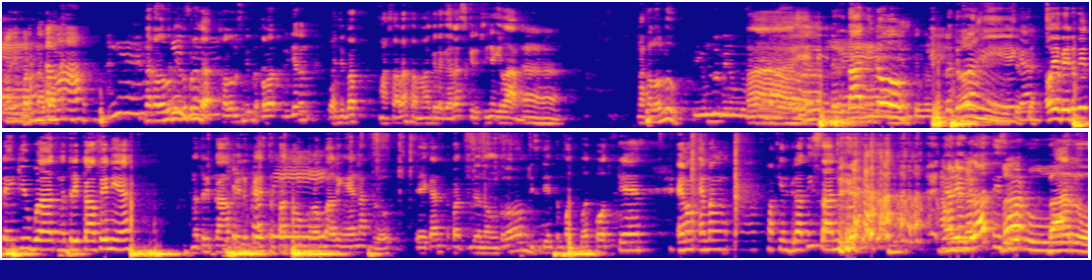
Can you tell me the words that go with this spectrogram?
Sebagai Martabak. permintaan maaf. Iya. Nah kalau lu, lu pernah nggak? Kalau lu sendiri pernah? Kalau dia kan terjebak masalah sama gara-gara skripsinya hilang. Ah, Nah kalau lu? minum dulu minum dulu Nah ini dari tadi dong. Tunggu nih. Udah gerang nih, ya kan? Oh ya by the way, thank you buat ngetrip cafe nih ya. Ngetrip cafe the best tempat nongkrong paling enak bro. Ya kan tempat udah nongkrong, disediain tempat buat podcast. Emang emang eh, fakir gratisan. Nyari yang juga gratis baru. Baru. Baru.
